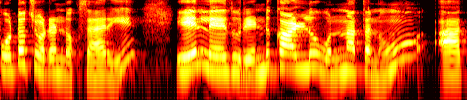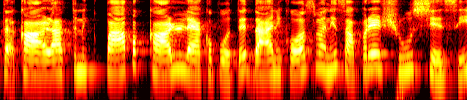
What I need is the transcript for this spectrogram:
ఫోటో చూడండి ఒకసారి. ఏం లేదు రెండు కాళ్ళు ఉన్న అతను అత కా అతనికి పాప కాళ్ళు లేకపోతే దానికోసమని సపరేట్ షూస్ చేసి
